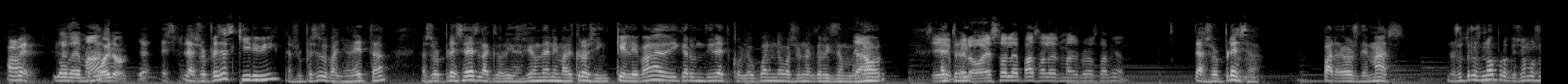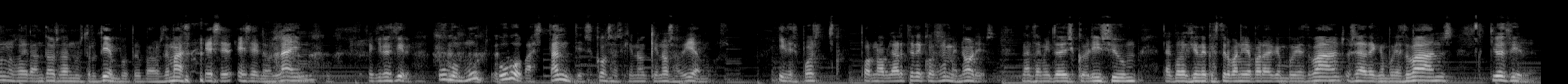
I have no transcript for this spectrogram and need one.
A ver, Lo la demás- Bueno. la, es- la sorpresa es Kirby, la sorpresa es Bayonetta, la sorpresa es la actualización de Animal Crossing, que le van a dedicar un direct, con lo cual no va a ser una actualización Ya. menor. Sí, pero eso le pasa al Smash Bros. también. La sorpresa para los demás. Nosotros no, porque somos unos adelantados a nuestro tiempo, pero para los demás es el, es el online. Que quiero decir, hubo, hubo bastantes cosas que no, que no sabíamos. Y después, por no hablarte de cosas menores, lanzamiento de Disco Elysium, la colección de Castlevania para Game Boy Advance, o sea, de Game Boy Advance. Quiero decir,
